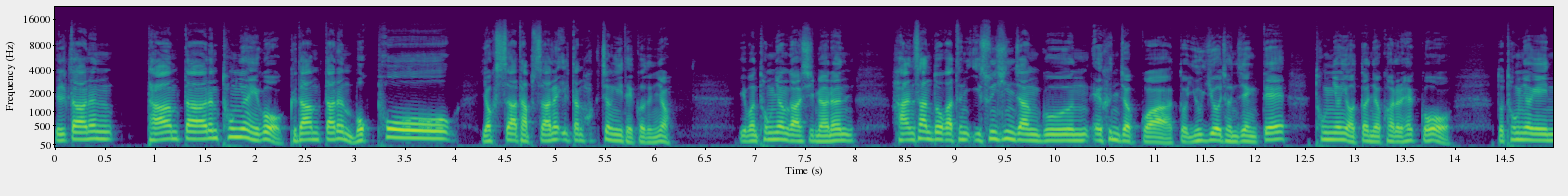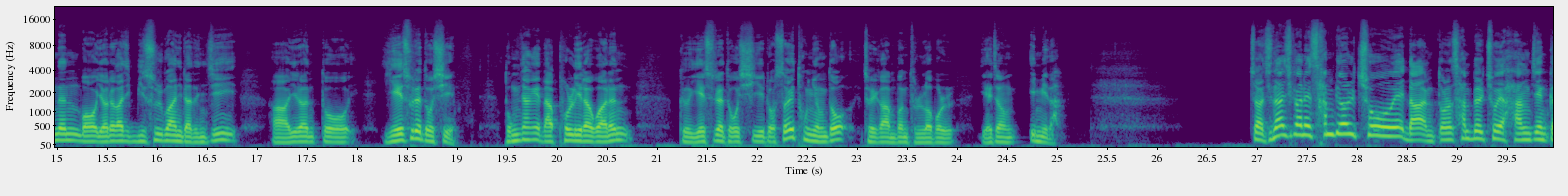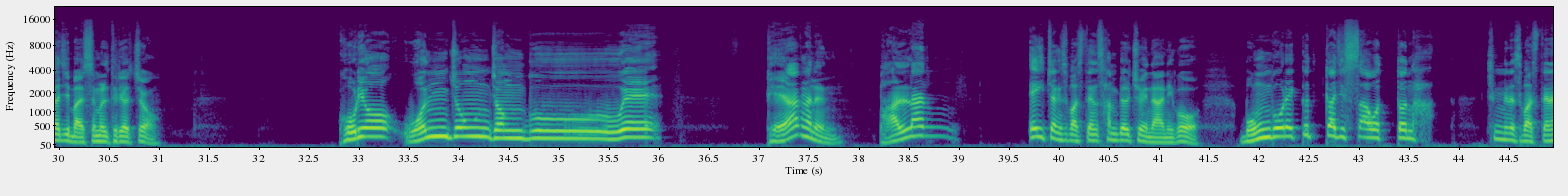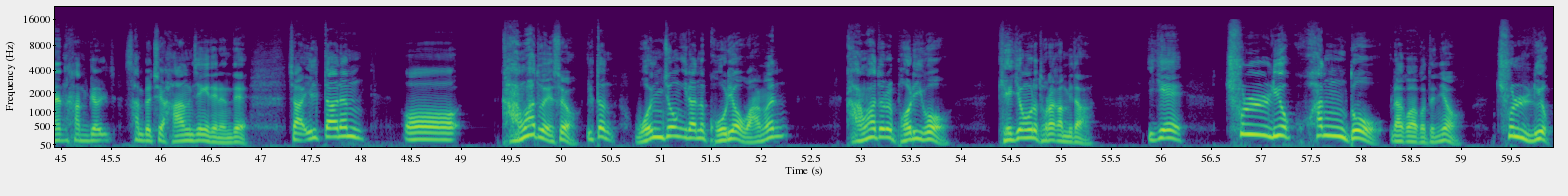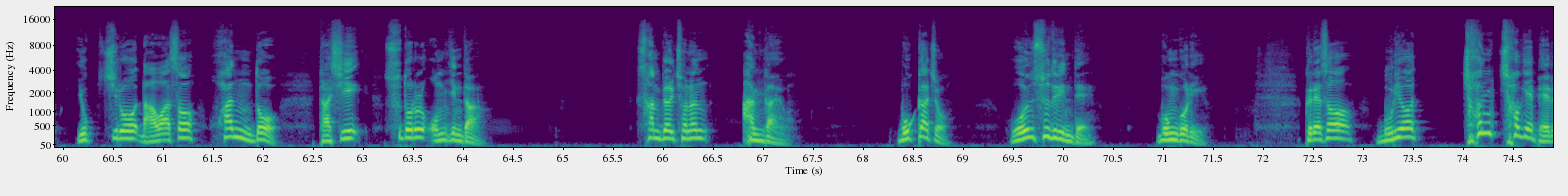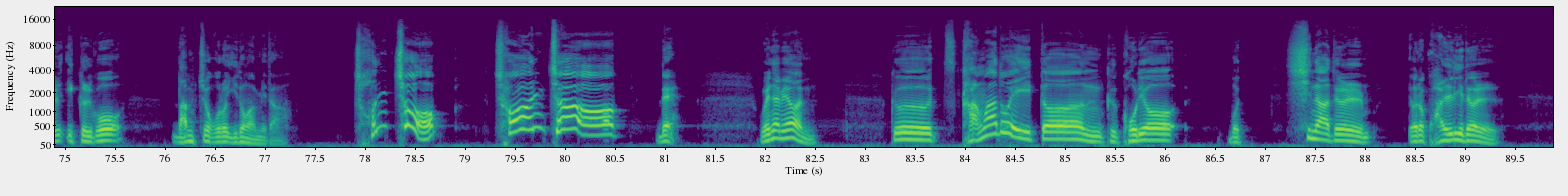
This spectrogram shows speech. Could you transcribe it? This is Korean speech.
일단은 다음 달은 통영이고 그 다음 달은 목포 역사 답사는 일단 확정이 됐거든요. 이번 통영 가시면은 한산도 같은 이순신 장군의 흔적과 또 6.25 전쟁 때 통영이 어떤 역할을 했고 또 통영에 있는 뭐 여러 가지 미술관이라든지 아, 이런 또 예술의 도시 동양의 나폴리라고 하는 그 예술의 도시로서의 통영도 저희가 한번 둘러볼 예정입니다. 자, 지난 시간에 삼별초의 난 또는 삼별초의 항쟁까지 말씀을 드렸죠. 고려 원종 정부에 대항하는 반란의 입장에서 봤을 때는 삼별초의 난이고 몽골의 끝까지 싸웠던 하, 측면에서 봤을 때는 한별 삼별초의 항쟁이 되는데 자 일단은 어 강화도에서요 일단 원종이라는 고려 왕은 강화도를 버리고 개경으로 돌아갑니다. 이게 출륙 환도라고 하거든요. 출륙 육지로 나와서 환도 다시 수도를 옮긴다. 삼별초는 안 가요. 못 가죠. 원수들인데 몽골이. 그래서 무려 천척의 배를 이끌고 남쪽으로 이동합니다. 천척? 천척! 네. 왜냐면 그 강화도에 있던 그 고려 뭐 신하들 여러 관리들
